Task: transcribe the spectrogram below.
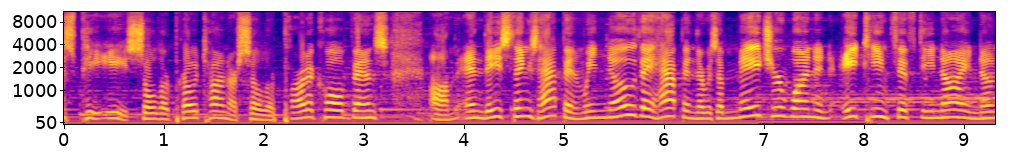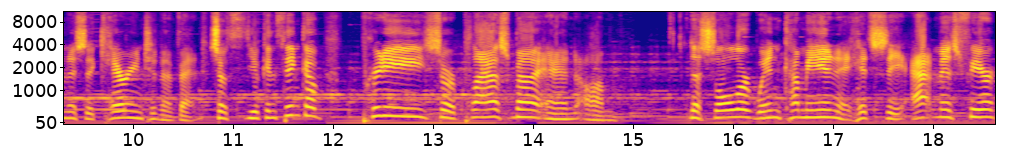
SPE, solar proton or solar particle events. Um, and these things happen. We know they happen. There was a major one in 1859 known as the Carrington event. So you can think of pretty sort of plasma and um, the solar wind coming in, it hits the atmosphere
